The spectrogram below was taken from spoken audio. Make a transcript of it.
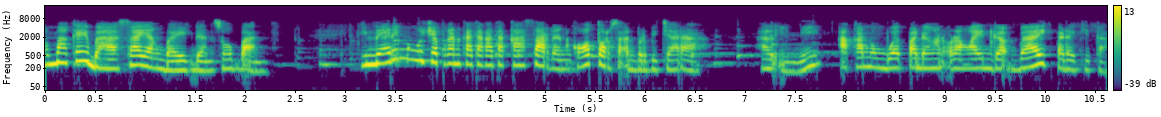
memakai bahasa yang baik dan sopan. Hindari mengucapkan kata-kata kasar dan kotor saat berbicara. Hal ini akan membuat pandangan orang lain gak baik pada kita.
